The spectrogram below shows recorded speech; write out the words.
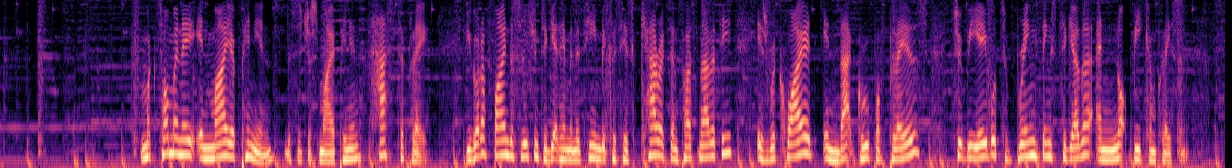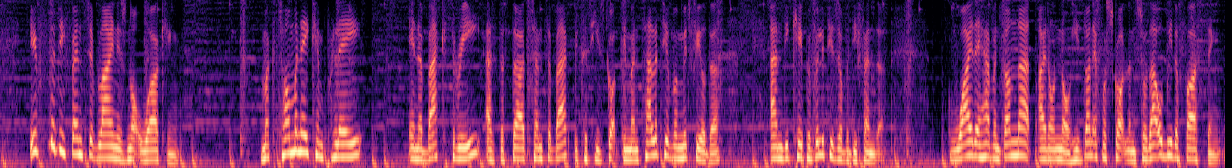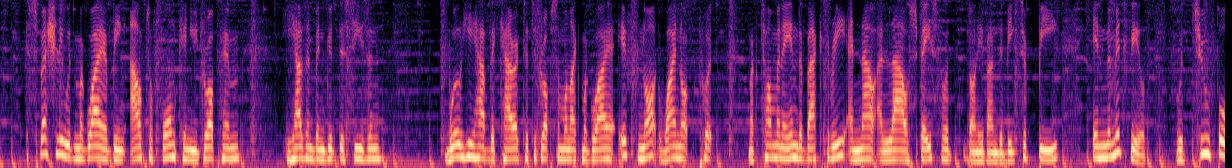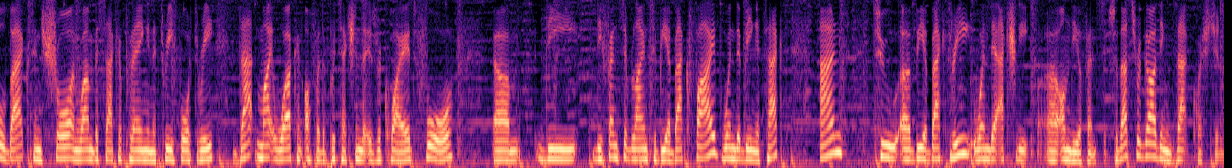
McTominay, in my opinion, this is just my opinion, has to play. You got to find a solution to get him in the team because his character and personality is required in that group of players to be able to bring things together and not be complacent. If the defensive line is not working, McTominay can play in a back three as the third centre back because he's got the mentality of a midfielder and the capabilities of a defender. Why they haven't done that, I don't know. He's done it for Scotland, so that would be the first thing. Especially with Maguire being out of form, can you drop him? He hasn't been good this season. Will he have the character to drop someone like Maguire? If not, why not put McTominay in the back three and now allow space for Donny van de Beek to be in the midfield? With two fullbacks in Shaw and Wan-Bissaka playing in a 3-4-3, that might work and offer the protection that is required for um, the defensive line to be a back five when they're being attacked and to uh, be a back three when they're actually uh, on the offensive. So that's regarding that question.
